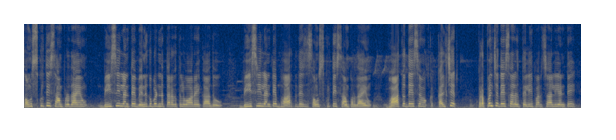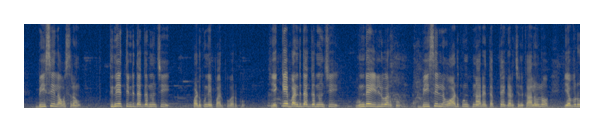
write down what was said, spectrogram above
సంస్కృతి సాంప్రదాయం బీసీలంటే వెనుకబడిన తరగతుల వారే కాదు. బీసీలంటే భారతదేశ సంస్కృతి సాంప్రదాయం భారతదేశం యొక్క కల్చర్ ప్రపంచ దేశాలకు తెలియపరచాలి అంటే బీసీలు అవసరం. తినే తిండి దగ్గర నుంచి పడుకునే పరుపు వరకు ఎక్కే బండి దగ్గర నుంచి ఉండే ఇళ్ళు వరకు బీసీలను వాడుకుంటున్నారే తప్పితే గడిచిన కాలంలో ఎవరు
